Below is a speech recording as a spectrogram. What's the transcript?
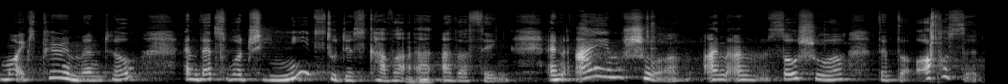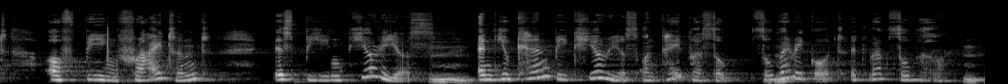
more experimental and that's what she needs to discover a other thing. And i am sure I'm, I'm so sure that the opposite of being frightened is being curious. Hmm. And you can be curious on paper so so mm-hmm. very good. It works so well hmm,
